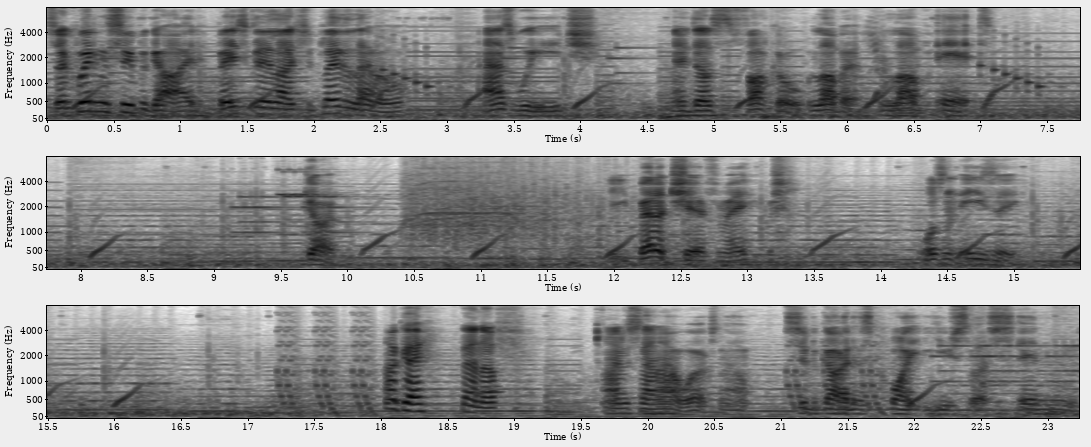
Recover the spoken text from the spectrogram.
So quitting Super Guide basically allows you to play the level as Weege, and it does fuck all. Love it. Love it. Go. You better cheer for me. Wasn't easy. Okay, fair enough. I understand how it works now. Super Guide is quite useless in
